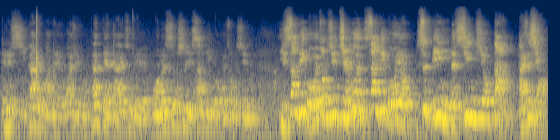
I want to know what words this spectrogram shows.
因为时间的关系，我想咱点点爱注意，我们是不是以上帝国为中心？以上帝国为中心，请问上帝国有是比你的心胸大还是小？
